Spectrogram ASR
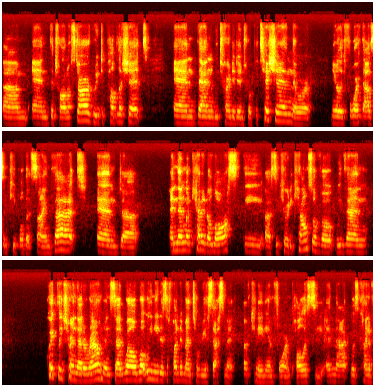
Um, and the Toronto Star agreed to publish it. And then we turned it into a petition. There were nearly 4,000 people that signed that. And uh, and then when Canada lost the uh, Security Council vote, we then quickly turned that around and said, well, what we need is a fundamental reassessment of Canadian foreign policy. And that was kind of,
